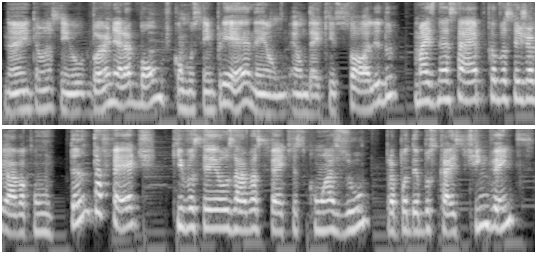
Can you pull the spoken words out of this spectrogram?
né? Então, assim, o Burn era bom, como sempre é, né? É um, é um deck sólido, mas nessa época você jogava com tanta fetch que você usava as fetches com azul para poder buscar Steam Vents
